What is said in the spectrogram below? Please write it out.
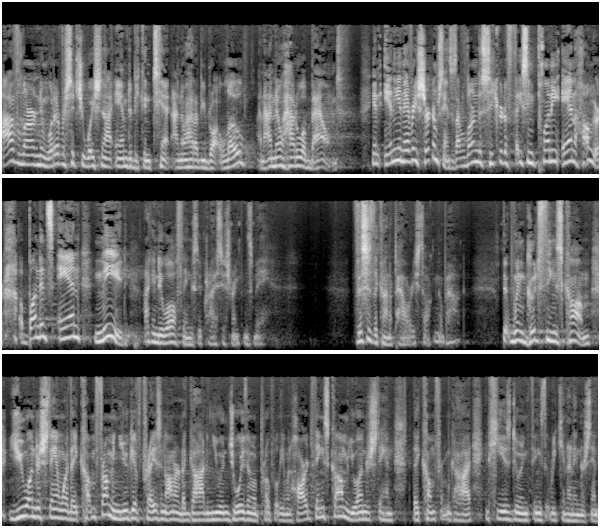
I've learned in whatever situation I am to be content. I know how to be brought low, and I know how to abound. In any and every circumstances, I've learned the secret of facing plenty and hunger, abundance and need. I can do all things through Christ who strengthens me. This is the kind of power he's talking about. That when good things come, you understand where they come from and you give praise and honor to God and you enjoy them appropriately. When hard things come, you understand they come from God and He is doing things that we cannot understand.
